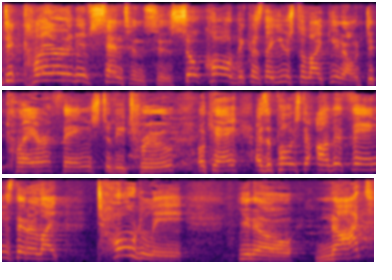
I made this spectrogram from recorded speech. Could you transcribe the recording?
Declarative sentences, so called because they used to, like, you know, declare things to be true, okay? As opposed to other things that are, like, totally, you know, not.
